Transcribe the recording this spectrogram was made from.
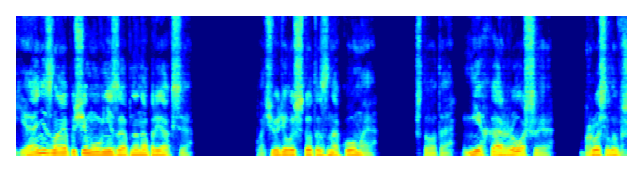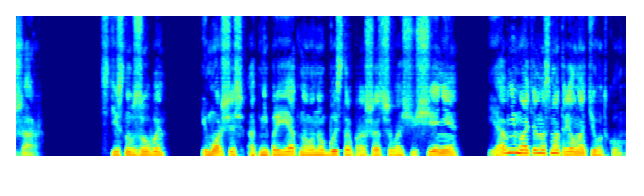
Я не знаю, почему внезапно напрягся. Почудилось что-то знакомое, что-то нехорошее, бросило в жар. Стиснув зубы и морщась от неприятного, но быстро прошедшего ощущения, я внимательно смотрел на тетку.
